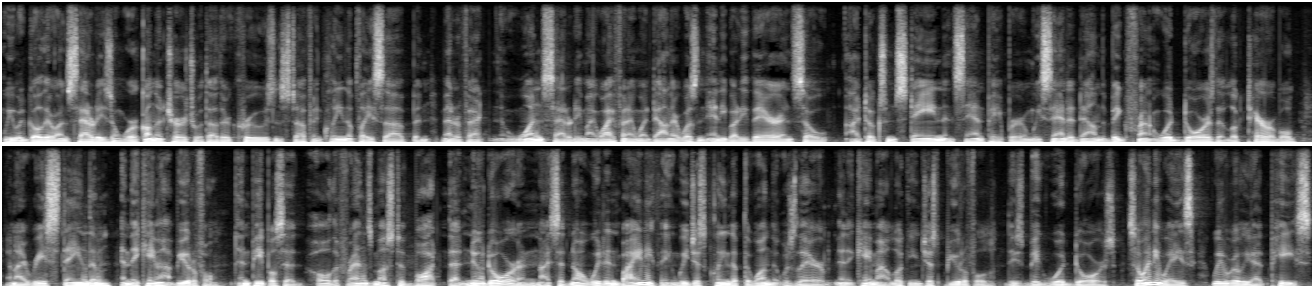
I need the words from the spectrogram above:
We would go there on Saturdays and work on the church with other crews and stuff and clean the place up. And matter of fact, one Saturday my wife and I went down there, wasn't anybody there, and so I took some stain and sandpaper and we sanded down the big front wood doors that looked terrible, and I restained them, and they came out beautiful. And people said, "Oh, the friends must have bought that new door," and I said, No, we didn't buy anything. We just cleaned up the one that was there. And it came out looking just beautiful, these big wood doors. So, anyways, we really had peace.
